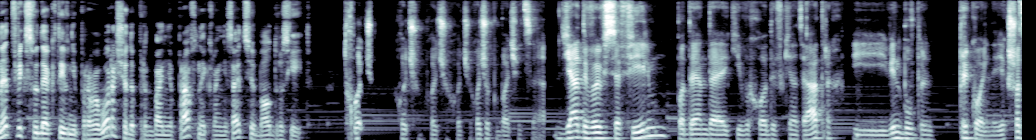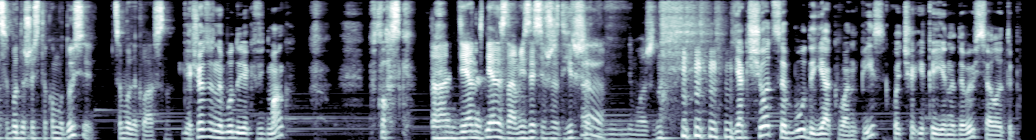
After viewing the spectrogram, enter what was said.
Netflix веде активні переговори щодо придбання прав на екранізацію Baldur's Gate. Хочу, хочу, хочу, хочу, хочу побачити це. Я дивився фільм по ДНД, який виходив в кінотеатрах, і він був блін, прикольний. Якщо це буде щось в такому дусі, це буде класно. Якщо це не буде як Відьмак, будь ласка. Та, я, не, я не знаю, мені здається, вже гірше Е. не можна. Якщо це буде як One Piece, хоч який я не дивився, але типу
